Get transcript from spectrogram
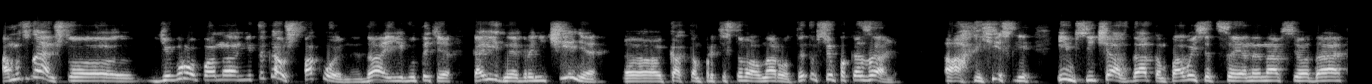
а мы знаем, что Европа, она не такая уж спокойная, да, и вот эти ковидные ограничения, э, как там протестовал народ, это все показали. А если им сейчас, да, там повысят цены на все, да,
